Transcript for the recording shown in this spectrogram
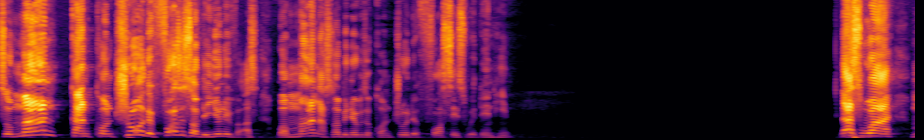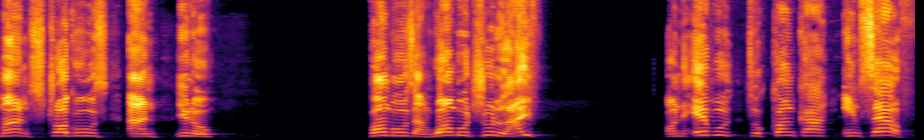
So man can control the forces of the universe, but man has not been able to control the forces within him. That's why man struggles and, you know, fumbles and wumbles through life, unable to conquer himself.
